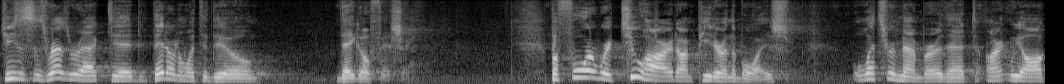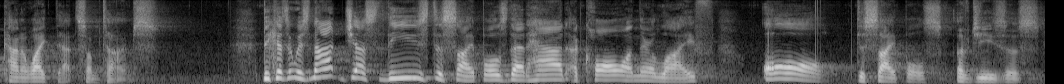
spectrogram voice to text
Jesus is resurrected. They don't know what to do. They go fishing. Before we're too hard on Peter and the boys, let's remember that aren't we all kind of like that sometimes? Because it was not just these disciples that had a call on their life, all disciples of Jesus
